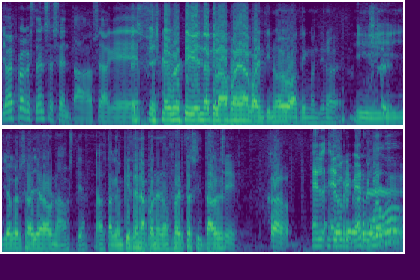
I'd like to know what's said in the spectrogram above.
yo me espero que esté en 60, o sea que Es, es que me estoy viendo que lo va a poner a 49 o a 59. Y Sí. yo creo que se va a llegar una hostia. Hasta que empiecen a poner ofertas y tal. sí. Claro. El, primer que- juego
